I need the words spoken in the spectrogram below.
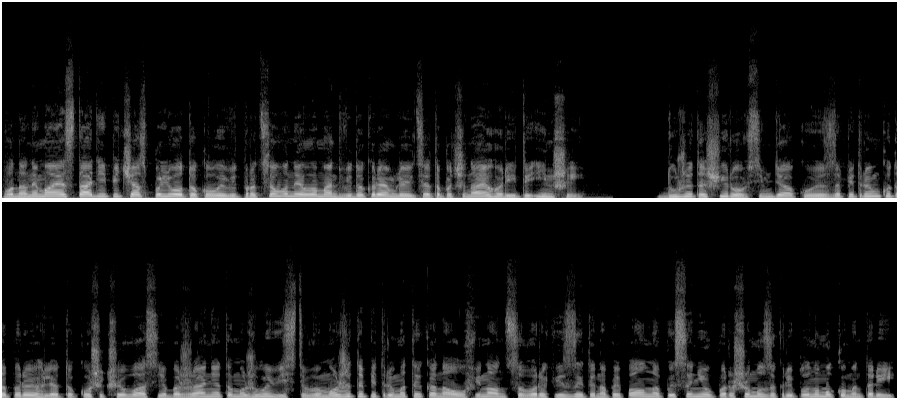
Вона не має стадій під час польоту, коли відпрацьований елемент відокремлюється та починає горіти інший. Дуже та щиро всім дякую за підтримку та перегляд. Також, якщо у вас є бажання та можливість, ви можете підтримати канал фінансово. Реквізити на PayPal написані у першому закріпленому коментарі.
